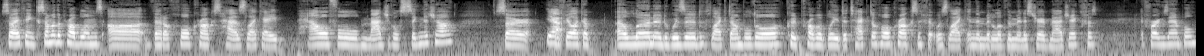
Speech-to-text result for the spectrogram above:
so I think some of the problems are that a Horcrux has like a powerful magical signature. So Yeah. I feel like a, a learned wizard like Dumbledore could probably detect a Horcrux if it was like in the middle of the Ministry of Magic, for for example.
